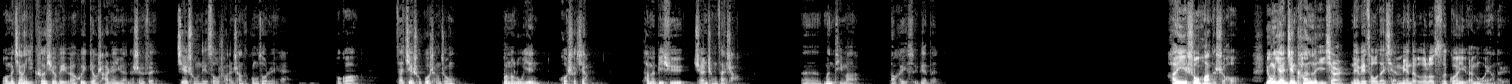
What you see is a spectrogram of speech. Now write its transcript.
我们将以科学委员会调查人员的身份接触那艘船上的工作人员，不过在接触过程中，不能录音或摄像。”他们必须全程在场，呃，问题嘛，倒可以随便问。韩毅说话的时候，用眼睛看了一下那位走在前面的俄罗斯官员模样的人。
